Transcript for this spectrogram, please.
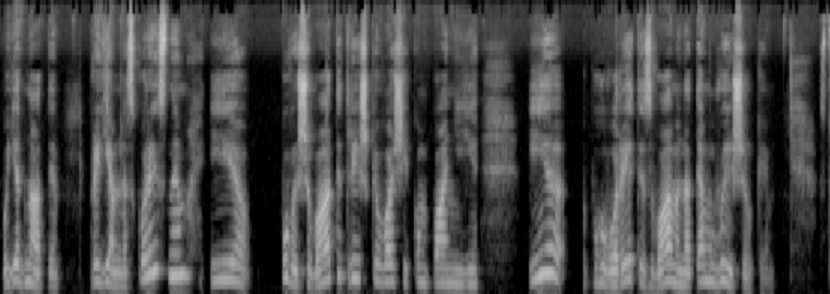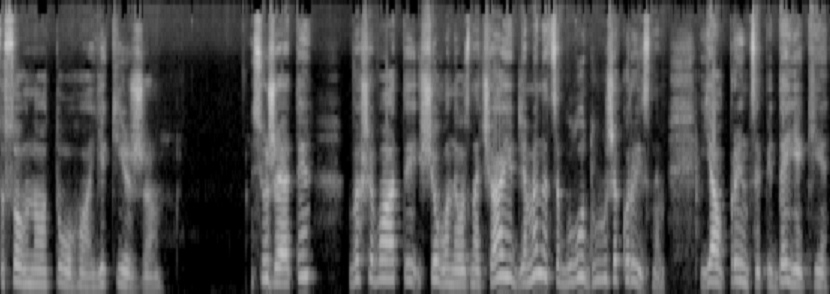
поєднати приємне з корисним і повишивати трішки в вашій компанії, і поговорити з вами на тему вишивки. Стосовно того, які ж сюжети вишивати, що вони означають. Для мене це було дуже корисним. Я, в принципі, деякі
